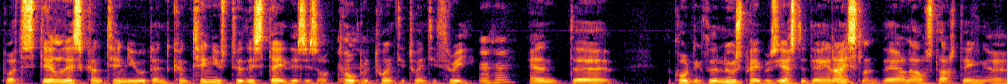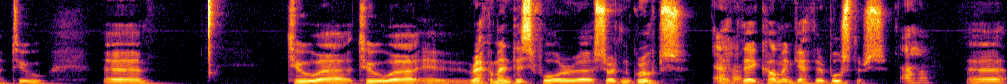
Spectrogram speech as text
But still this continued and continues to this day. This is October mm-hmm. 2023. Mm-hmm. And uh, according to the newspapers yesterday in Iceland, they are now starting uh, to uh, to uh, to uh, recommend this for uh, certain groups uh-huh. that they come and get their boosters. Uh-huh. Uh,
